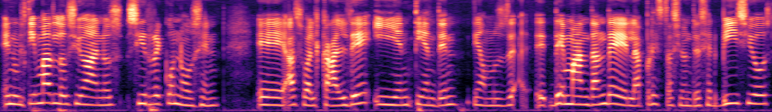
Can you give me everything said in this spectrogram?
En últimas los ciudadanos sí reconocen eh, a su alcalde y entienden, digamos, eh, demandan de la prestación de servicios,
